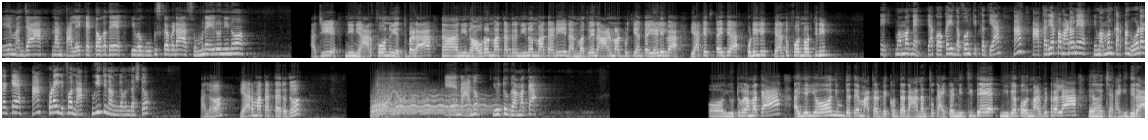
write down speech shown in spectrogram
ಏ ಮಂಜಾ ನನ್ನ ತಲೆ ಕೆಟ್ಟೋಗದೆ. ಇವಾಗ ಉಗಿಸ್ಕೋಬೇಡ ಸುಮ್ಮನೆ ಇರು ನೀನು. ಅಜ್ಜಿ ನೀನ್ ಯಾರ ಫೋನು ಎತ್ಬೇಡ? ನೀನು ಅವ್ರೊಂದ್ ಮಾತಾಡಿದ್ರೆ ನೀನೊಂದ್ ಮಾತಾಡಿ. ನನ್ನ ಮದ್ವೆನ ಹಾಳು ಮಾಡ್ಬಿಡ್ತೀಯ ಅಂತ ಹೇಳಿಲ್ವಾ? ಯಾಕೆ ಎತ್ತಾ ಇದ್ಯಾ? ಕುಡಿಲಿ ಯಾರ್ದು ಫೋನ್ ನೋಡ್ತೀನಿ? ಮೊಮ್ಮಗನೆ ಯಾಕೋ ಕೈಯಿಂದ ಫೋನ್ ಕಿತ್ಕತ್ಯಾ ಆ ಕರಿಯಪ್ಪ ಮಾಡೋನೆ ನಿಮ್ಮ ಅಮ್ಮನ್ ಕರ್ಕೊಂಡು ಓಡೋಗಕ್ಕೆ. ಆ ಕೊಡ ಇಲ್ಲಿ ಫೋನ್ ಉಗಿತೀನಿ ನನಗೆ ಒಂದಷ್ಟು. ಹಲೋ ಯಾರು ಮಾತಾಡ್ತಾ ಇರೋದು? ಏ ನಾನು ಯೂಟ್ಯೂಬ್ ರಮಕ್ಕ. ಓ ಯೂಟ್ಯೂಬ್ ರಮಕ ಅಯ್ಯಯ್ಯೋ ನಿಮ್ ಜೊತೆ ಮಾತಾಡ್ಬೇಕು ಅಂತ ನಾನಂತೂ ಕಾಯ್ಕೊಂಡು ನಿಂತಿದ್ದೆ. ನೀವೇ ಫೋನ್ ಮಾಡ್ಬಿಟ್ರಲ್ಲ? ಚೆನ್ನಾಗಿದ್ದೀರಾ?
